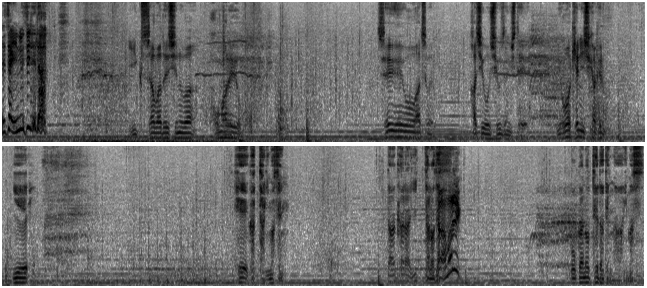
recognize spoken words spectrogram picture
れじゃ犬死にだ。戦場で死ぬは誉れよ。精鋭を集める橋を修繕して夜明けに仕掛ける。いえ兵が足りません。だから言ったのです。黙れ！他の手立てがあります。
